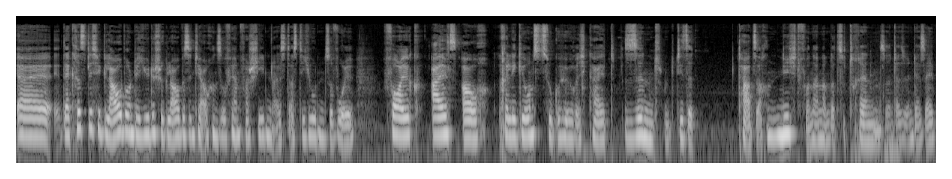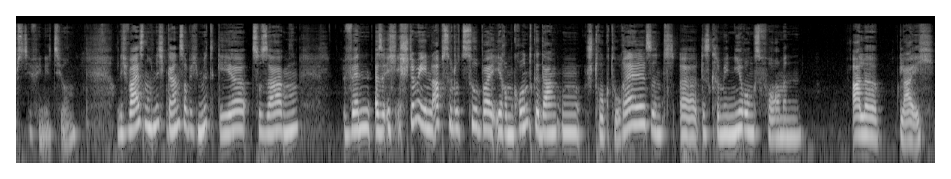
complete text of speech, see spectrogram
äh, der christliche Glaube und der jüdische Glaube sind ja auch insofern verschieden, als dass die Juden sowohl Volk als auch Religionszugehörigkeit sind. Und diese Tatsachen nicht voneinander zu trennen sind, also in der Selbstdefinition. Und ich weiß noch nicht ganz, ob ich mitgehe, zu sagen, wenn, also ich, ich stimme Ihnen absolut zu bei Ihrem Grundgedanken, strukturell sind äh, Diskriminierungsformen alle gleich.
